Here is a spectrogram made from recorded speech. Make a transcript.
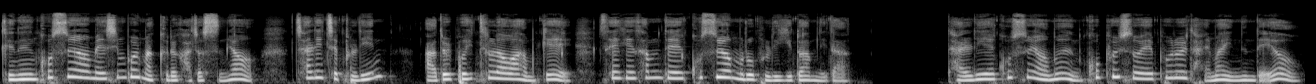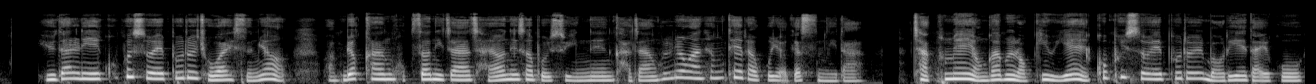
그는 코수염의 심볼 마크를 가졌으며 찰리 채플린, 아돌프 히틀러와 함께 세계 3대 코수염으로 불리기도 합니다. 달리의 코수염은 코뿔소의 뿔을 닮아 있는데요. 유달리 코뿔소의 뿔을 좋아했으며 완벽한 곡선이자 자연에서 볼 수 있는 가장 훌륭한 형태라고 여겼습니다. 작품의 영감을 얻기 위해 코뿔소의 뿔을 머리에 달고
